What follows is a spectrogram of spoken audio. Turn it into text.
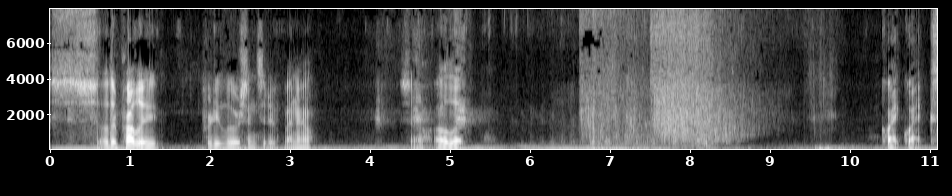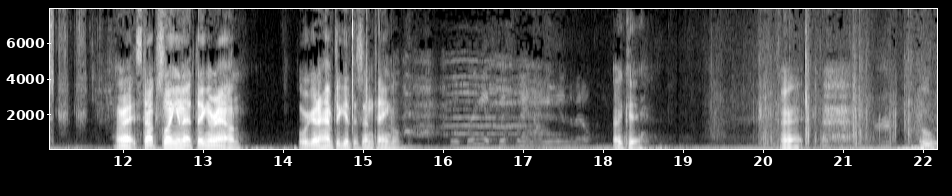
so they're probably pretty lure sensitive by now. So, oh look. Quack quacks. All right, stop slinging that thing around. We're gonna have to get this untangled. Well, bring it this way and I'll meet you in the middle. Okay. All right. Ooh.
